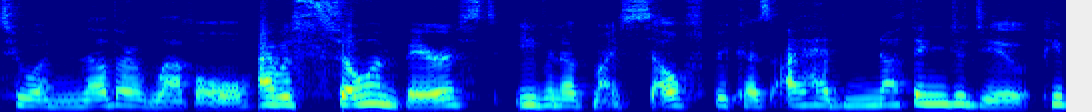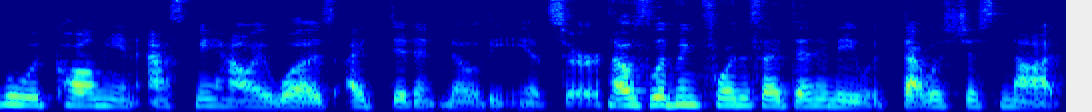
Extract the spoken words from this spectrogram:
to another level. I was so embarrassed even of myself because I had nothing to do. People would call me and ask me how I was. I didn't know the answer. I was living for this identity that was just not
